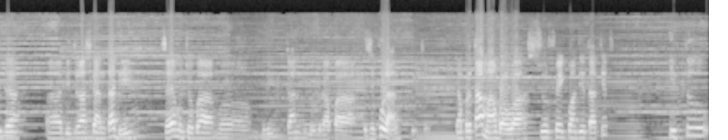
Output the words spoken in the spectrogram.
sudah uh, dijelaskan tadi, saya mencoba memberikan beberapa kesimpulan. Gitu. Yang pertama bahwa survei kuantitatif itu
